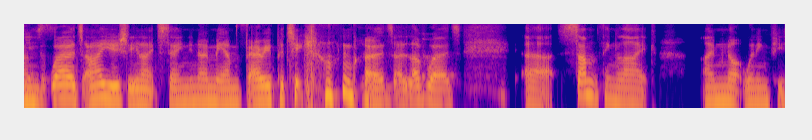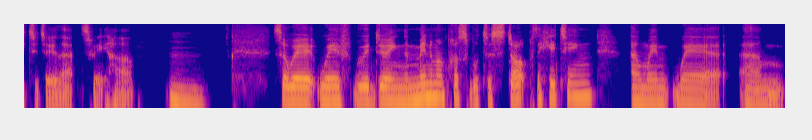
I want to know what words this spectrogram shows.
and yes. the words I usually like saying, you know me, I'm very particular on words. I love words. Uh, something like, "I'm not willing for you to do that, sweetheart." Mm. So we're we're we're doing the minimum possible to stop the hitting, and we're we're um,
